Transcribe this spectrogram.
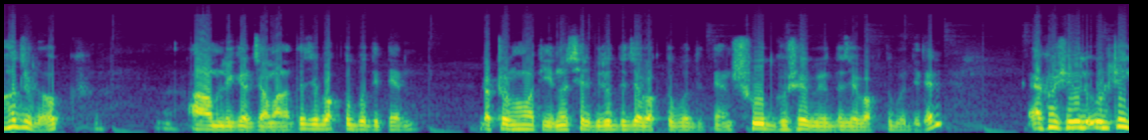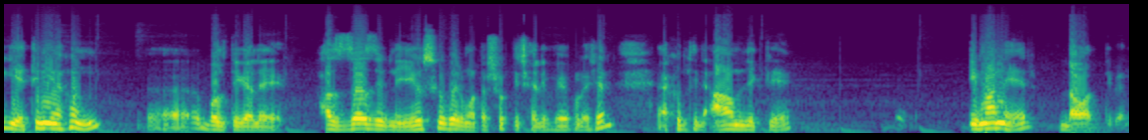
ভদ্রলোক আওয়ামী লীগের জামানাতে যে বক্তব্য দিতেন, ডক্টর মোহাম্মদ ইউনুসের বিরুদ্ধে যে বক্তব্য দিতেন, সুদ ঘুষের বিরুদ্ধে যে বক্তব্য দিতেন, এখন সেগুলি উল্টে গিয়ে তিনি এখন বলতে গেলে হাজ্জাজ ইবনে ইউসুফের মতো শক্তিশালী হয়ে পড়েছেন। এখন তিনি আওয়ামী লীগকে ইমানের দাওয়াত দিবেন।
